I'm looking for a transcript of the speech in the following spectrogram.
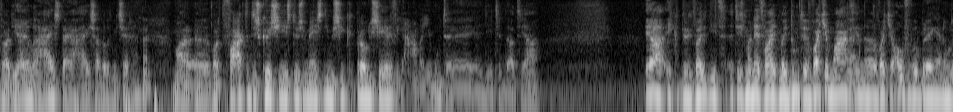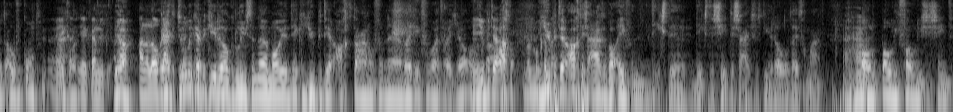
waar die hele hijs, nou ja, hijs wil ik niet zeggen. Nee. Maar eh, wat vaak de discussie is tussen mensen die muziek produceren. Van ja, maar je moet eh, dit en dat. Ja, ja ik, ik weet het niet. Het is maar net waar je het mee doet en wat je maakt Ja. en eh, wat je over wil brengen en hoe dat overkomt. Ja, je, kan, je kan natuurlijk Ja. analoog Kijk, natuurlijk heb ik hier ook het liefst een mooie dikke Jupiter 8 staan of een weet ik veel wat, weet je wel. Of Een Jupiter een 8. acht- Wat moet ik erbij? Jupiter 8 is eigenlijk wel een van de dikste, dikste synthesizers die Roland heeft gemaakt. Een poly- polyfonische synth.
